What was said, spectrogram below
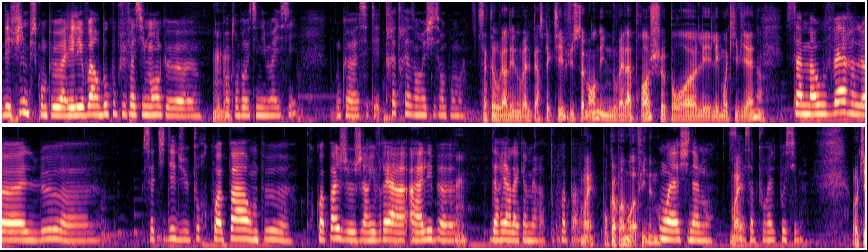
des films, puisqu'on peut aller les voir beaucoup plus facilement que, euh, mhm. quand on va au cinéma ici. Donc euh, c'était très très enrichissant pour moi. Ça t'a ouvert des nouvelles perspectives justement, une nouvelle approche pour euh, les, mois qui viennent? Ça m'a ouvert le, cette idée du pourquoi pas on peut, pourquoi pas j'arriverai à, aller mhm. derrière la caméra, pourquoi pas? Ouais, pourquoi pas moi finalement? Ouais, finalement, Ça, pourrait être possible. Ok,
